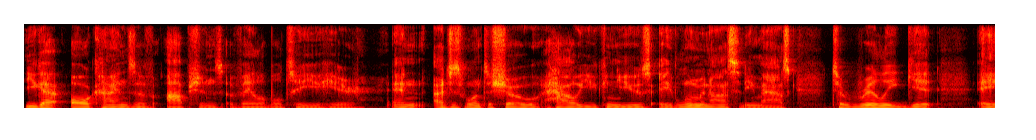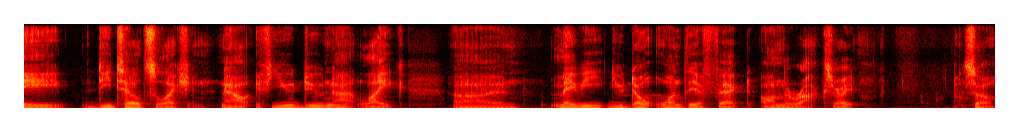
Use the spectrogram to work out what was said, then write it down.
you got all kinds of options available to you here. And I just want to show how you can use a luminosity mask to really get a detailed selection. Now, if you do not like, uh, maybe you don't want the effect on the rocks, right? So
